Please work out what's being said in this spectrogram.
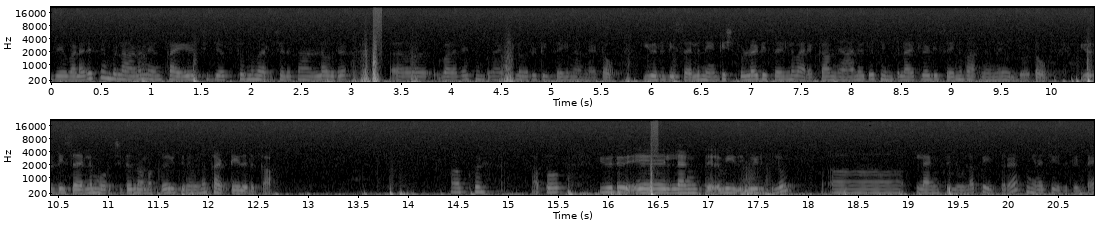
ഇത് വളരെ സിമ്പിളാണ്. ഞാൻ കൈ വെച്ച് ജസ്റ്റ് ഒന്ന് വരച്ചെടുക്കാനുള്ള ഒരു വളരെ സിമ്പിളായിട്ടുള്ള ഒരു ഡിസൈനാണ് കേട്ടോ. ഈ ഒരു ഡിസൈനിൽ നിങ്ങൾക്ക് ഇഷ്ടമുള്ള ഡിസൈനിൽ വരക്കാം ഞാനൊരു സിമ്പിളായിട്ടുള്ള ഡിസൈൻ പറഞ്ഞതേ ഉള്ളൂ കേട്ടോ. ഈ ഒരു ഡിസൈനിൽ മുറിച്ചിട്ട് നമുക്ക് ഇതിനൊന്ന് കട്ട് ചെയ്തെടുക്കാം. ഓക്കെ. അപ്പോൾ ഈ ഒരു ലെങ്ത് വീതിയിലും ലെങ്ത്തിലുള്ള പേപ്പർ ഇങ്ങനെ ചെയ്തിട്ടുണ്ട്.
